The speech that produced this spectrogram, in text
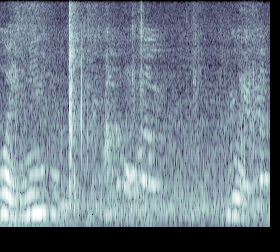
บวยก็มีนะคะบวย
